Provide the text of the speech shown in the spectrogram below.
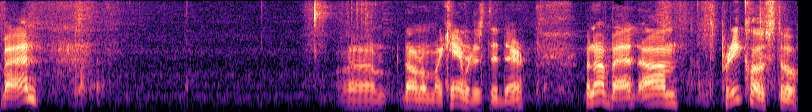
Not bad. Um, don't know what my camera just did there. But not bad. Um, it's pretty close to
